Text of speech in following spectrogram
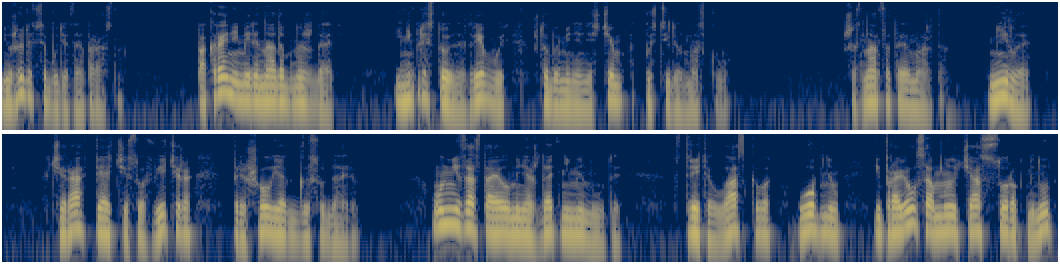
Неужели все будет напрасно? По крайней мере, надо ждать. И непристойно требовать, чтобы меня ни с чем отпустили в Москву. 16 марта. Милая, вчера в пять часов вечера пришел я к государю. Он не заставил меня ждать ни минуты. Встретил ласково, обнял и провел со мной час сорок минут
